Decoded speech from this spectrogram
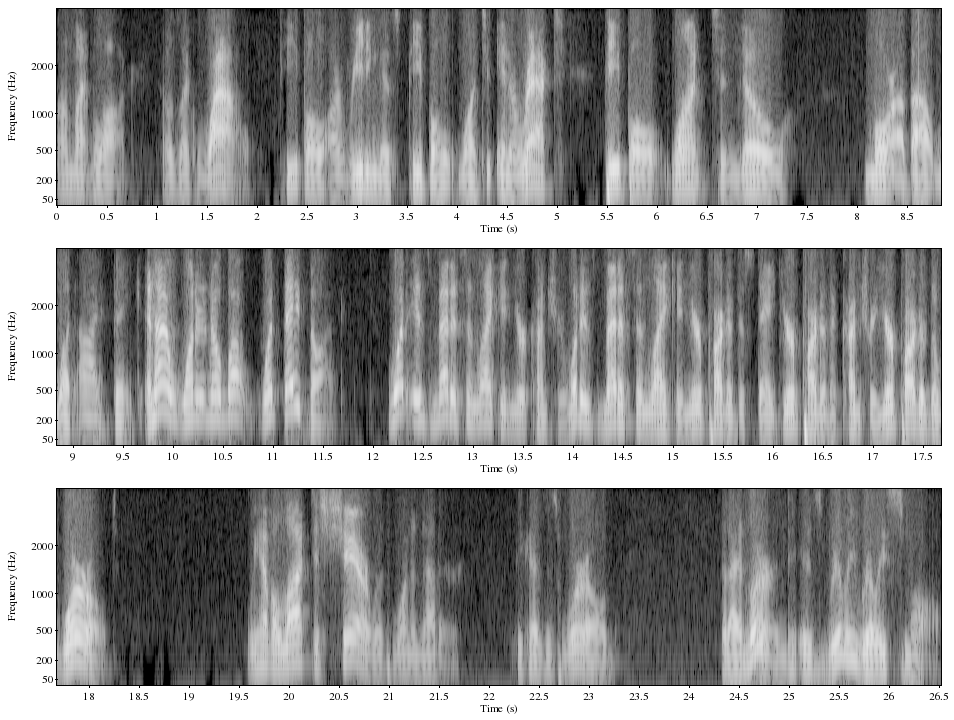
on my blog. I was like, wow, people are reading this. People want to interact. People want to know more about what I think. And I wanted to know about what they thought. What is medicine like in your country? What is medicine like in your part of the state, your part of the country, your part of the world? We have a lot to share with one another because this world that I learned is really, really small.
